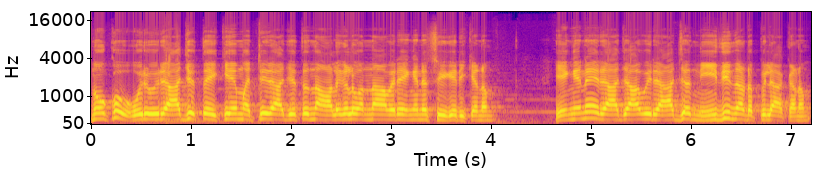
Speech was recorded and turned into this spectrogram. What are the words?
നോക്കൂ ഒരു രാജ്യത്തേക്ക് മറ്റു രാജ്യത്തു നിന്ന് ആളുകൾ വന്നാൽ അവരെ എങ്ങനെ സ്വീകരിക്കണം? എങ്ങനെ രാജാവ് രാജനീതി നടപ്പിലാക്കണം?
